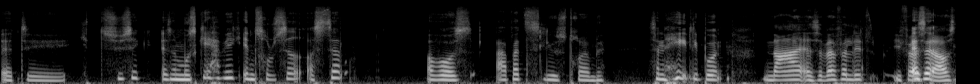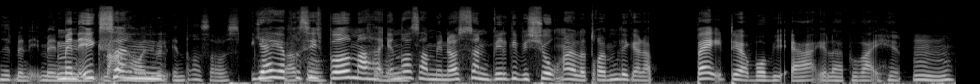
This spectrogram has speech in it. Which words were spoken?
at øh, jeg synes ikke, altså måske har vi ikke introduceret os selv og vores arbejdslivsdrømme sådan helt i bund. Nej, altså i hvert fald lidt i første Altså, afsnit, men, men, men meget ikke har sådan- jo alligevel ændret sig også. Ja, ja, Bare præcis. på- Både meget har meget. ændret sig, men også sådan, hvilke visioner eller drømme ligger der bag der, hvor vi er eller er på vej hen. Mm.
